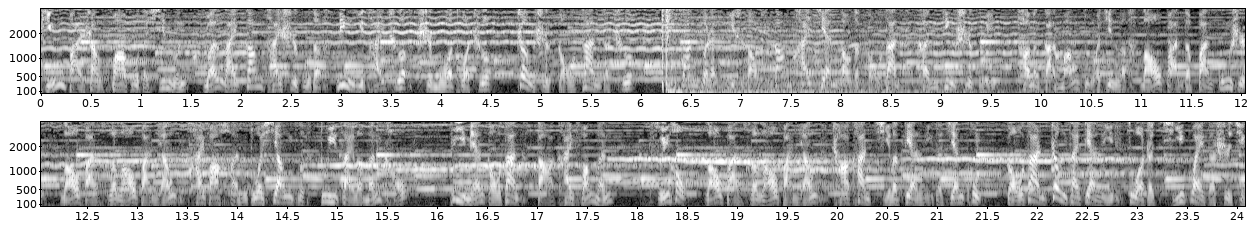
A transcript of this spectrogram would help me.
平板上发布的新闻，原来刚才事故的另一台车是摩托车，正是狗蛋的车。三个人意识到刚才见到的狗蛋肯定是鬼，他们赶忙躲进了老板的办公室。老板和老板娘还把很多箱子堆在了门口，避免狗蛋打开房门。随后，老板和老板娘查看起了店里的监控。狗蛋正在店里做着奇怪的事情，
